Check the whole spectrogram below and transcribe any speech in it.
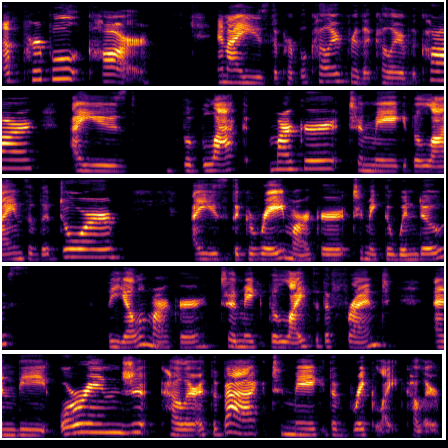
A purple car. And I used the purple color for the color of the car. I used the black marker to make the lines of the door. I used the gray marker to make the windows the yellow marker to make the lights at the front, and the orange color at the back to make the brake light color.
